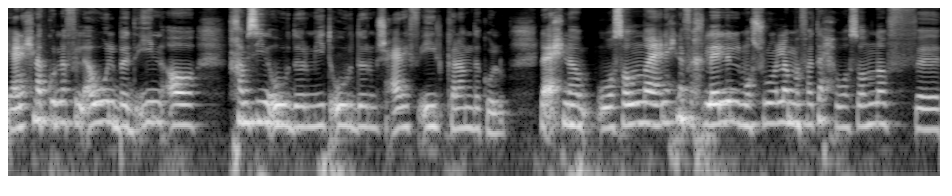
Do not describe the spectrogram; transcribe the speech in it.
يعني إحنا كنا في الأول بادئين آه 50 order 100 order مش عارف إيه الكلام ده كله لا إحنا وصلنا يعني إحنا في خلال المشروع لما فتح وصلنا في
